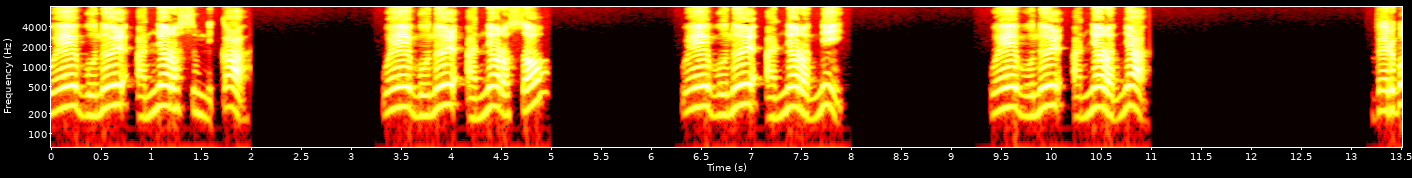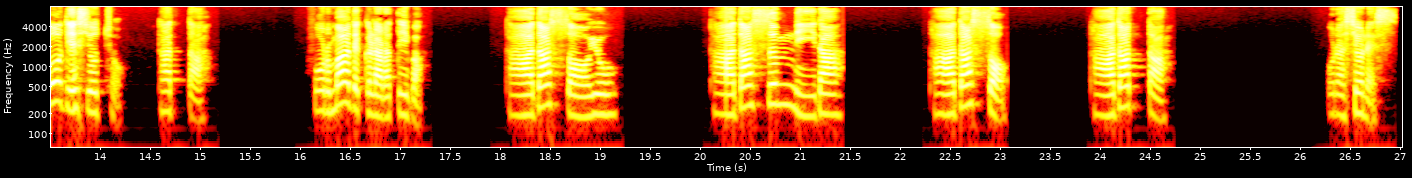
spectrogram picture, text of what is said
왜 문을 안 열었습니까? 왜 문을 안 열었어? 왜 문을 안 열었니? 왜 문을 안 열었냐? Verbo 18. 닫다. Forma declarativa. 닫았어요. 닫았습니다. 닫았어. 닫았다. Oraciones.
